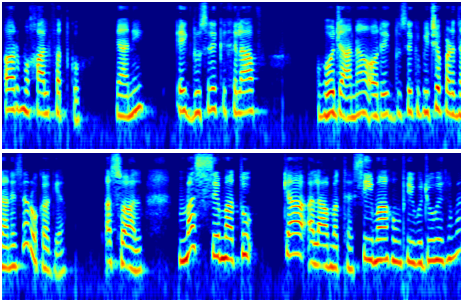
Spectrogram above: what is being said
اور مخالفت کو یعنی ایک دوسرے کے خلاف ہو جانا اور ایک دوسرے کے پیچھے پڑ جانے سے روکا گیا۔ اسوال مس سمت کیا علامت ہے؟ سیما ہوں فی وجوہ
